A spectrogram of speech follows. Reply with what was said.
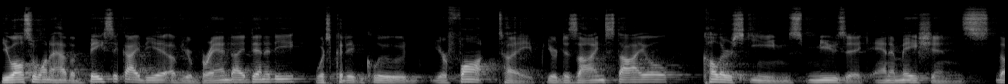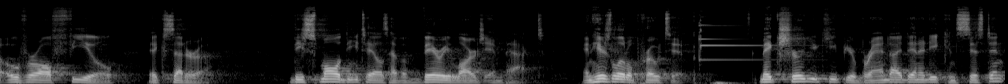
You also want to have a basic idea of your brand identity, which could include your font type, your design style, color schemes, music, animations, the overall feel, etc. These small details have a very large impact. And here's a little pro tip make sure you keep your brand identity consistent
